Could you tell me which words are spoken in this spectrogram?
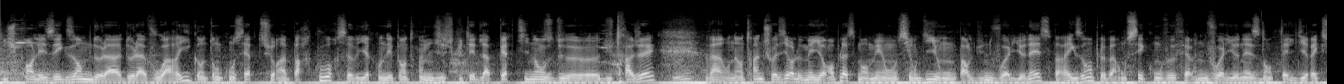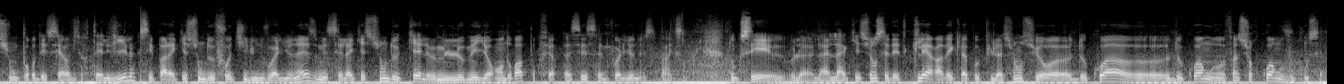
Si je prends les exemples de la, de la voirie, quand on concerte sur un parcours, ça veut dire qu'on n'est pas en train de discuter de la pertinence de, du trajet. Mmh. Enfin, on est en train de choisir le meilleur emplacement. Mais on, si on dit, on parle d'une voie lyonnaise, par exemple, ben on sait qu'on veut faire une voie lyonnaise dans telle direction pour desservir telle ville. C'est pas la question de faut-il une voie lyonnaise, mais c'est la question de quel est le meilleur endroit pour faire passer cette voie lyonnaise, par exemple. Donc c'est euh, la, la, question, c'est d'être clair avec la population sur euh, de quoi, euh, sur quoi on vous concerte.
